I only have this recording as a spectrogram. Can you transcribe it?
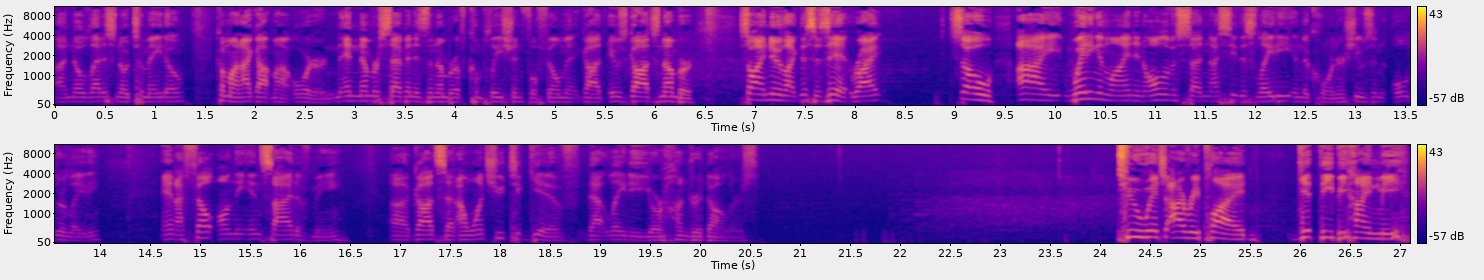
Uh, no lettuce, no tomato. Come on, I got my order. And number seven is the number of completion, fulfillment. God, it was God's number. So I knew, like, this is it, right? So I waiting in line, and all of a sudden I see this lady in the corner. She was an older lady and I felt on the inside of me, uh, God said, I want you to give that lady your $100. To which I replied, Get thee behind me,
